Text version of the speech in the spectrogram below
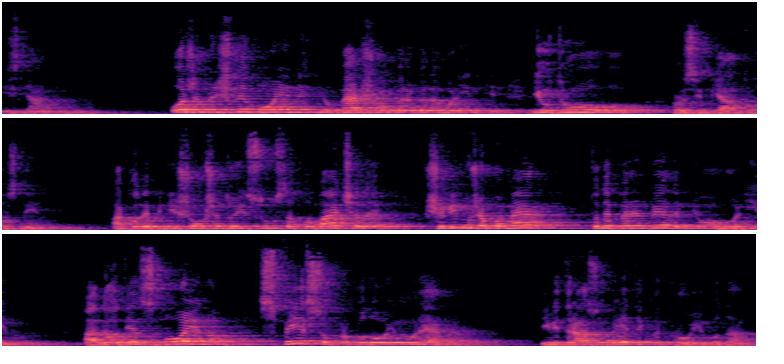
і зняти їх. Отже, прийшли воїни, і у першого перебили голінки, і у другого розіп'ятого з ним. А коли, підійшовши до Ісуса, побачили, що Він уже помер, то не перебили в нього голінок. Але один з воїном списом проколов йому ребра, і відразу витекли кров і вода.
